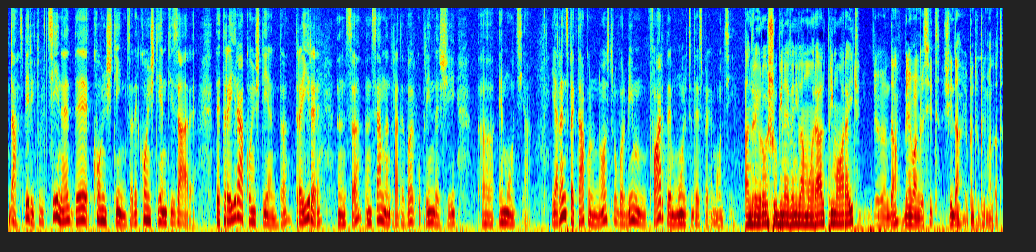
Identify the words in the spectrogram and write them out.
da, spiritul ține de conștiință, de conștientizare, de trăirea conștientă, trăire însă înseamnă într-adevăr, cuprinde și uh, emoția. Iar în spectacolul nostru vorbim foarte mult despre emoții. Andrei Roșu, bine ai venit la Moral, prima oară aici? Da, bine v-am găsit și da, e pentru prima dată.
